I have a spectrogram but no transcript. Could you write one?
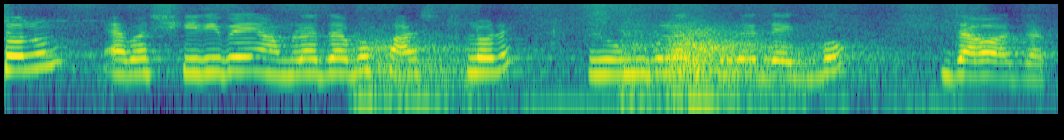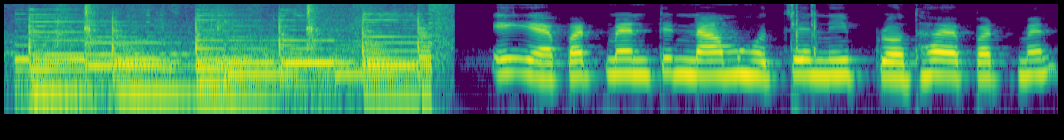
চলুন, এবার সিঁড়ি বেয়ে আমরা যাব ফার্স্ট ফ্লোরে রুমগুলো ঘুরে দেখব। যাওয়া যাক। এই অ্যাপার্টমেন্টের নাম হচ্ছে নিপ্রধা অ্যাপার্টমেন্ট।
